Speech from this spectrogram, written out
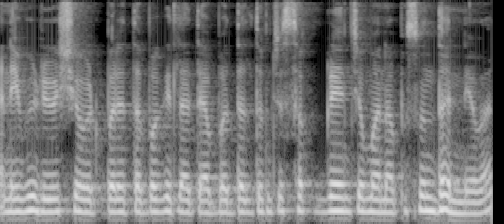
आणि व्हिडिओ शेवटपर्यंत बघितला त्याबद्दल तुमचे सगळ्यांचे मनापासून धन्यवाद.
